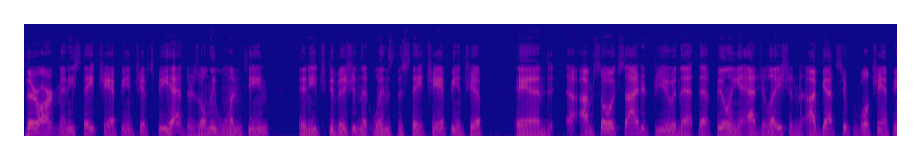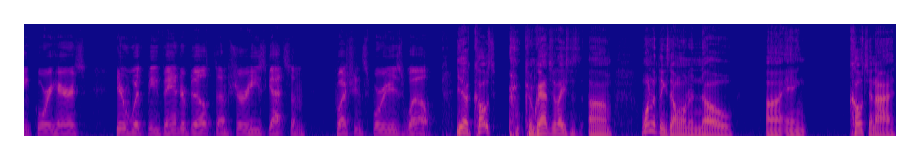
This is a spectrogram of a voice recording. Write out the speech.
there aren't many state championships to be had. There's only one team in each division that wins the state championship. And uh, I'm so excited for you and that that feeling of adulation. I've got Super Bowl champion Corey Harris here with me, Vanderbilt. I'm sure he's got some questions for you as well. Yeah, coach, congratulations. Um, one of the things I want to know, uh, and coach and I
